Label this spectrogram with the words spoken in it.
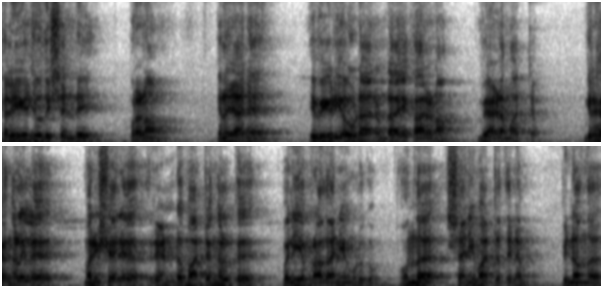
കലിക ജ്യോതിഷന്റെ പ്രണാമം. ഇന്ന് ഞാൻ ഈ വീഡിയോ ഇടാനുണ്ടായ കാരണം വ്യാഴമാറ്റം. ഗ്രഹങ്ങളിൽ മനുഷ്യർ രണ്ട് മാറ്റങ്ങൾക്ക് വലിയ പ്രാധാന്യം കൊടുക്കും. ഒന്ന് ശനിമാറ്റത്തിനും പിന്നൊന്ന്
